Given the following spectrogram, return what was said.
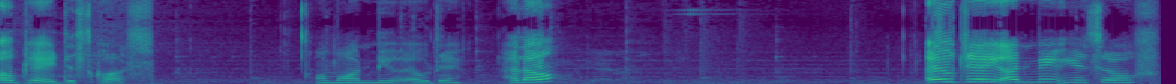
Okay, discuss. I'm on mute, LJ. Hello? LJ, unmute yourself.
